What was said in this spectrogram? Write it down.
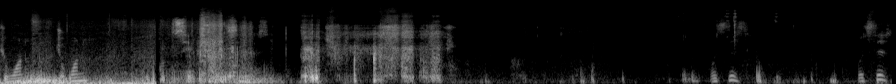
Do you want to? Do you want to? Let's see what this. What's this? What's this?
